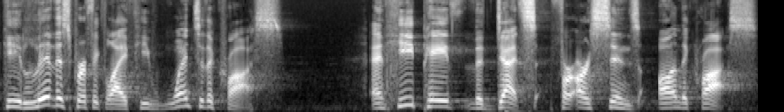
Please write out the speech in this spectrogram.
He lived this perfect life. He went to the cross and he paid the debts for our sins on the cross.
